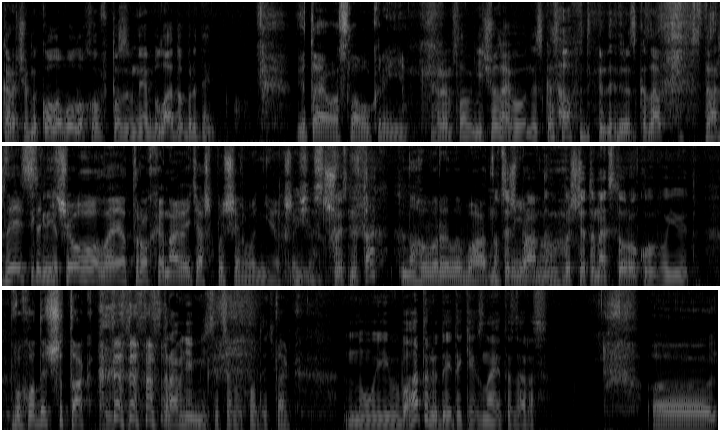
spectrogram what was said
Коротше, Микола Волохов, позивне була. Добрий день. Вітаю вас, слава Україні. Героям слава. Нічого зайвого не сказав, не. Страшні Здається, секрети. нічого, але я трохи навіть аж почервонів, якщо чесно. Щось не так? Наговорили багато. Ну це ж приємного. правда. Ви з 14-го року воюєте. Виходить, що так. З травня місяця виходить. так. Ну і ви багато людей таких знаєте зараз? Е,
